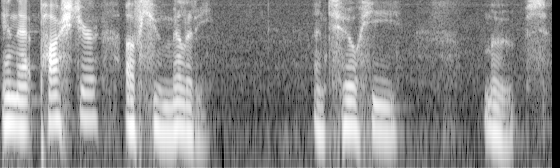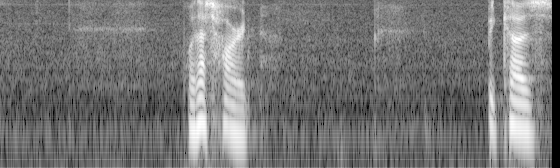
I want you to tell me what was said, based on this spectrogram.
in that posture of humility until He moves. Well, that's hard because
